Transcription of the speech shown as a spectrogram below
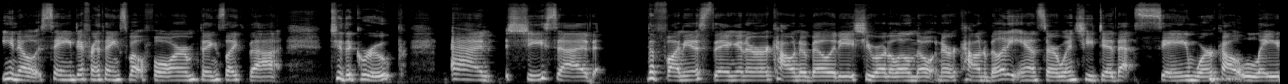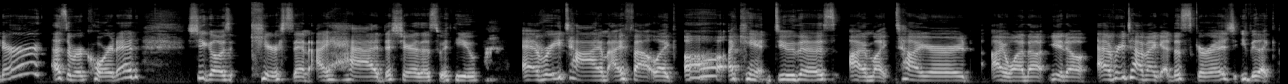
you know, saying different things about form, things like that to the group. And she said, the funniest thing in her accountability, she wrote a little note in her accountability answer when she did that same workout later as a recorded. She goes, Kirsten, I had to share this with you every time I felt like, oh, I can't do this. I'm like tired. I want to, you know, every time I get discouraged, you'd be like,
